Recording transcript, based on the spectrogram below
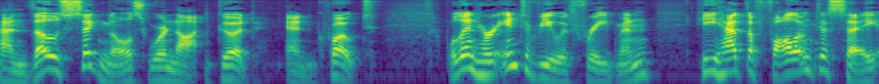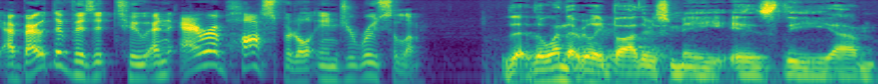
and those signals were not good. End quote. Well, in her interview with Friedman, he had the following to say about the visit to an Arab hospital in Jerusalem. The, the one that really bothers me is the um,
